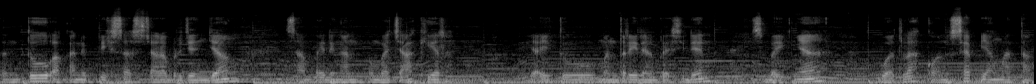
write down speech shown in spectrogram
tentu akan diperiksa secara berjenjang sampai dengan pembaca akhir, yaitu menteri dan presiden, sebaiknya buatlah konsep yang matang.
